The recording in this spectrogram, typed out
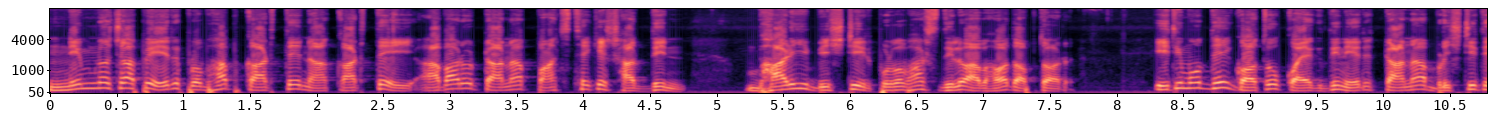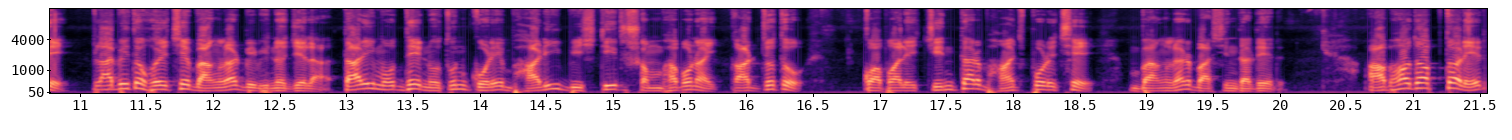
নিম্নচাপের প্রভাব কাটতে না কাটতেই আবারও টানা পাঁচ থেকে সাত দিন ভারী বৃষ্টির পূর্বাভাস দিল আবহাওয়া দপ্তর। ইতিমধ্যেই গত কয়েকদিনের টানা বৃষ্টিতে প্লাবিত হয়েছে বাংলার বিভিন্ন জেলা। তারই মধ্যে নতুন করে ভারী বৃষ্টির সম্ভাবনায় কার্যত কপালে চিন্তার ভাঁজ পড়েছে বাংলার বাসিন্দাদের। আবহাওয়া দপ্তরের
